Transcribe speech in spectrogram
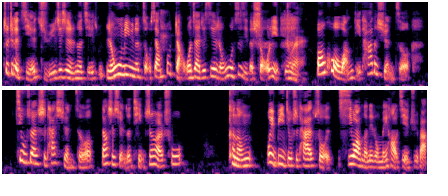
就这个结局，这些人的结局，人物命运的走向不掌握在这些人物自己的手里。对。包括王迪他的选择。就算是他选择当时选择挺身而出，可能未必就是他所希望的那种美好结局吧，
